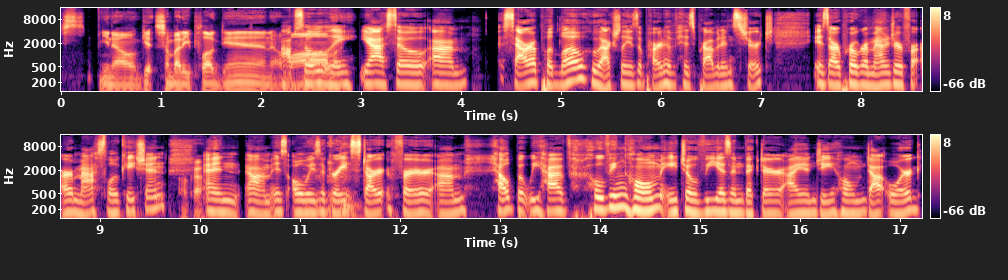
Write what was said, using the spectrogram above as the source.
to, you know, get somebody plugged in? A mom, Absolutely. yeah. So, um, Sarah Pudlow, who actually is a part of His Providence Church, is our program manager for our mass location okay. and um, is always a great start for um, help. But we have Hoving Home, H O V as in Victor, I N G home.org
